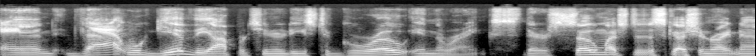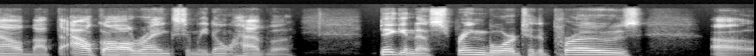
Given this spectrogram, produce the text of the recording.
And that will give the opportunities to grow in the ranks. There's so much discussion right now about the alcohol ranks, and we don't have a big enough springboard to the pros, uh,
